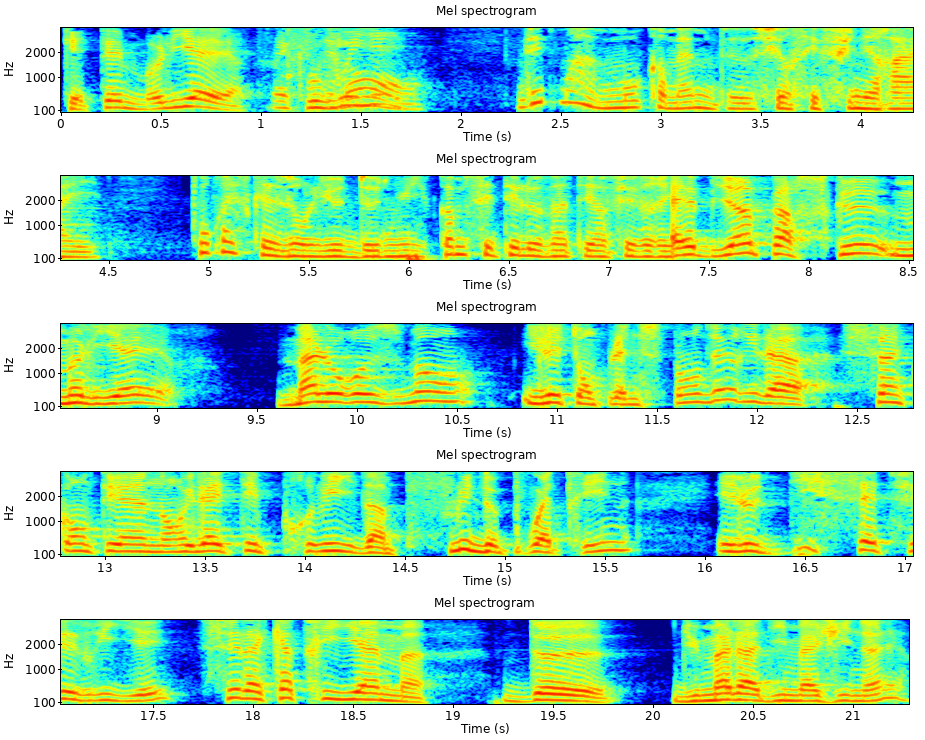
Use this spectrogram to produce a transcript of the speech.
qu'était Molière. Vous voyez Dites-moi un mot quand même sur ces funérailles. Pourquoi est-ce qu'elles ont lieu de nuit, comme c'était le 21 février? Eh bien parce que Molière, malheureusement, il est en pleine splendeur, il a 51 ans, il a été pris d'un flux de poitrine, et le 17 février, c'est la quatrième de, du malade imaginaire.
